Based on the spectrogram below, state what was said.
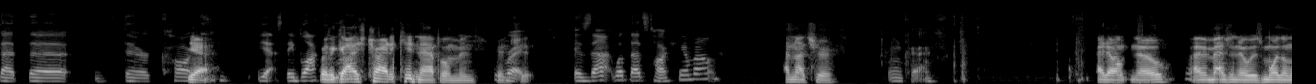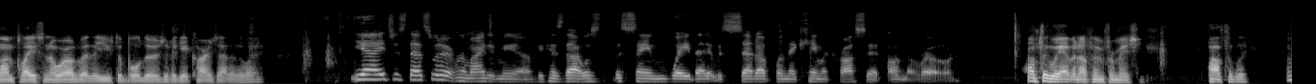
that the their car. Yeah. Yes, they block Where the road. guys try to kidnap him and, and Right. shit. Is that what that's talking about? I'm not sure. Okay. I don't know. I imagine there was more than one place in the world where they used a bulldozer to get cars out of the way. Yeah, it just that's what it reminded me of because that was the same way that it was set up when they came across it on the road. I don't think we have enough information. Possibly. I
